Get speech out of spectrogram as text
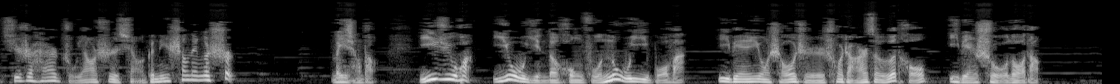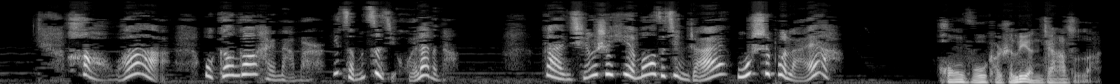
其实还是主要是想要跟您商量个事儿。没想到一句话又引得洪福怒意勃发，一边用手指戳着儿子额头，一边数落道：“好啊，我刚刚还纳闷你怎么自己回来了呢？感情是夜猫子进宅，无事不来啊？”洪福可是练家子啊，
